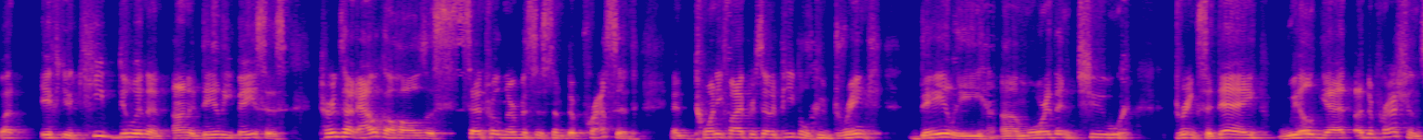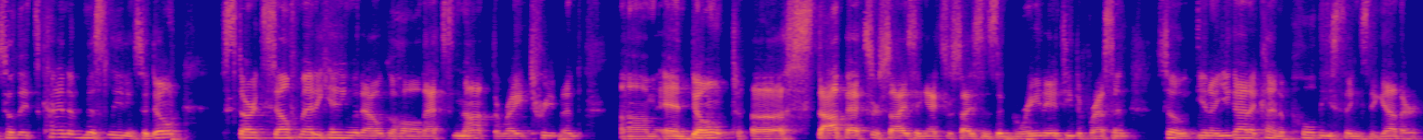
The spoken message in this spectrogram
but if you keep doing it on a daily basis, Turns out alcohol is a central nervous system depressant, and 25% of people who drink daily uh, more than two drinks a day will get a depression. So it's kind of misleading. So don't start self medicating with alcohol. That's not the right treatment. Um, and don't uh, stop exercising. Exercise is a great antidepressant. So, you know, you got to kind of pull these things together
